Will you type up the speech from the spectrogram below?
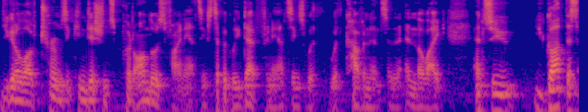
you get a lot of terms and conditions put on those financings typically debt financings with with covenants and, and the like. And so you, you got this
